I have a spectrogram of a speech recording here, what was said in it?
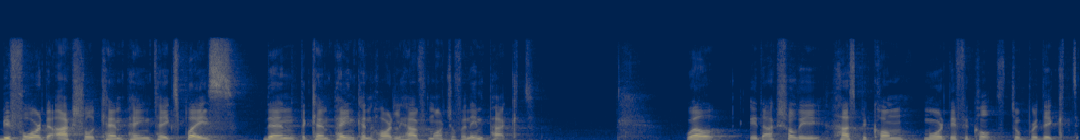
before the actual campaign takes place, then the campaign can hardly have much of an impact. Well, it actually has become more difficult to predict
